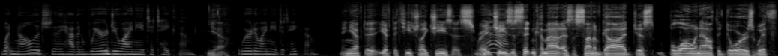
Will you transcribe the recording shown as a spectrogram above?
what knowledge do they have? And where do I need to take them? Yeah. Where do I need to take them? And you have to you have to teach like Jesus, right? Yeah. Jesus didn't come out as the Son of God just blowing out the doors with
